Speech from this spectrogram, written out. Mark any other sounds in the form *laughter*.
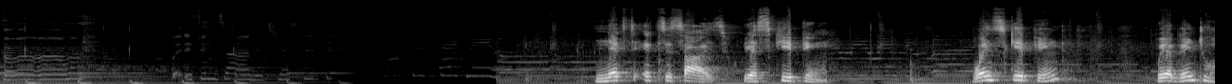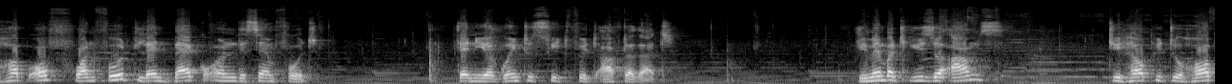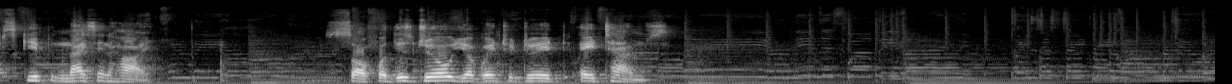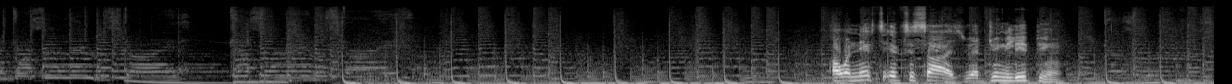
Next exercise we are skipping. When skipping we are going to hop off one foot land back on the same foot. Then you are going to switch foot after that. Remember to use your arms to help you to hop skip nice and high. So for this drill you're going to do it 8 times. Our next exercise we are doing leaping.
